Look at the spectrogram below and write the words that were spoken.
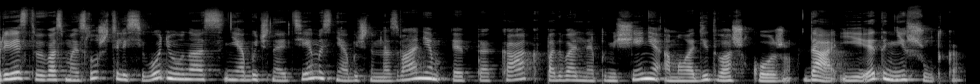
Приветствую вас, мои слушатели. Сегодня у нас необычная тема с необычным названием. Это как подвальное помещение омолодит вашу кожу. Да, и это не шутка.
